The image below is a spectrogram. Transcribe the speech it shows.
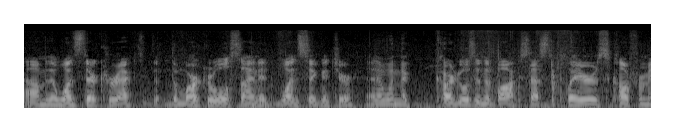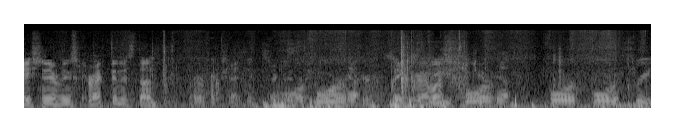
Um, and then once they're correct, the, the marker will sign it, one signature, and then when the card goes in the box, that's the player's confirmation that everything's correct and it's done. Perfect. Four, four, Thank you very much. three, four, Yep. four, four, three.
